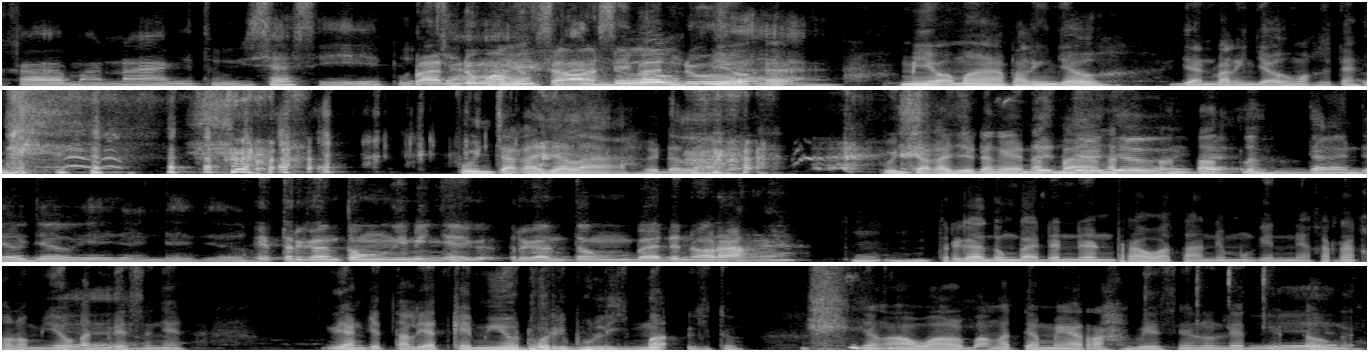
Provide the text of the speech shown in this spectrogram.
ke mana gitu bisa sih. Puncak, Bandung mah bisa masih Bandung. Bio, bisa. eh, Mio mah paling jauh, jangan paling jauh maksudnya. Puncak aja lah, udahlah. Puncak aja udah gak enak Jangan banget jauh-jauh, pantat ja- lu. Jangan jauh-jauh ya, jangan jauh-jauh. Eh, tergantung ininya, ya, tergantung badan orangnya. Tergantung badan dan perawatannya mungkin ya. Karena kalau Mio kan Iya. biasanya yang kita lihat kayak Mio 2005 gitu. Yang awal banget yang merah biasanya lu lihat gitu Iya. tau nggak?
